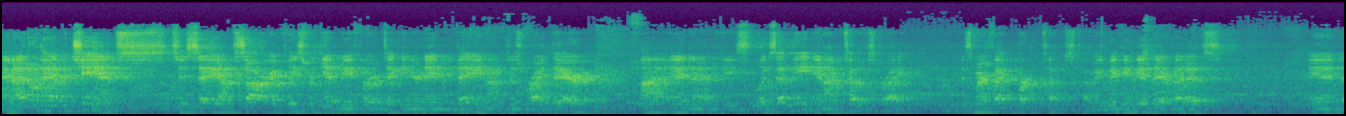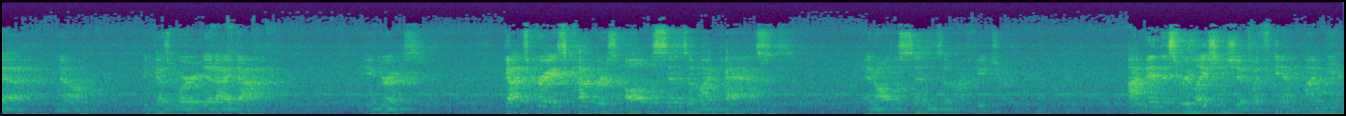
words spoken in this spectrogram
And I don't have a chance to say, I'm sorry, please forgive me for taking your name in vain. I'm just right there. I, and uh, he looks at me and I'm toast, right? As a matter of fact, burnt toast. I mean, we can get there, but it's, and uh, no, because where did I die? In grace. God's grace covers all the sins of my past and all the sins of my future. I'm in this relationship with Him. I'm in.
